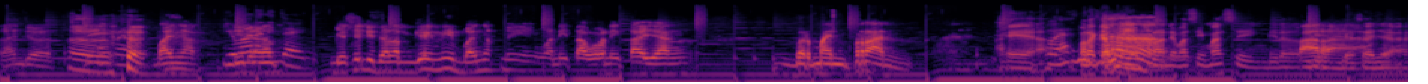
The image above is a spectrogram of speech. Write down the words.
lanjut. Nih, banyak Gimana di dalam, nih, Ceng? biasanya di dalam geng nih banyak nih wanita-wanita yang bermain peran. Iya. Mereka punya perannya masing-masing di dalam Parah. game biasanya.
